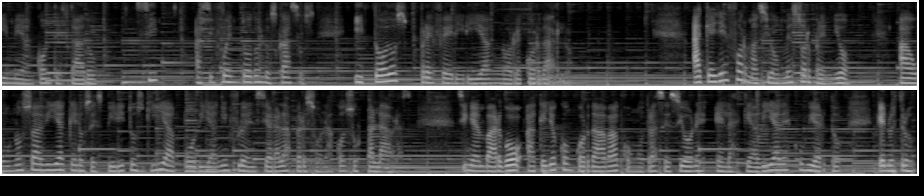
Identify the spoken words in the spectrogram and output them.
y me han contestado, sí, así fue en todos los casos y todos preferirían no recordarlo. Aquella información me sorprendió. Aún no sabía que los espíritus guía podían influenciar a las personas con sus palabras. Sin embargo, aquello concordaba con otras sesiones en las que había descubierto que nuestros,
